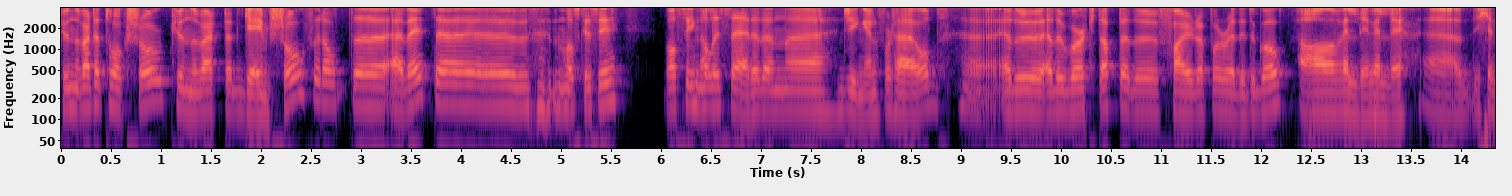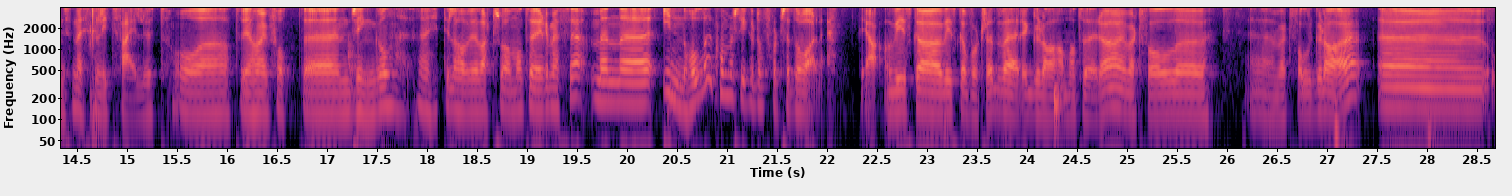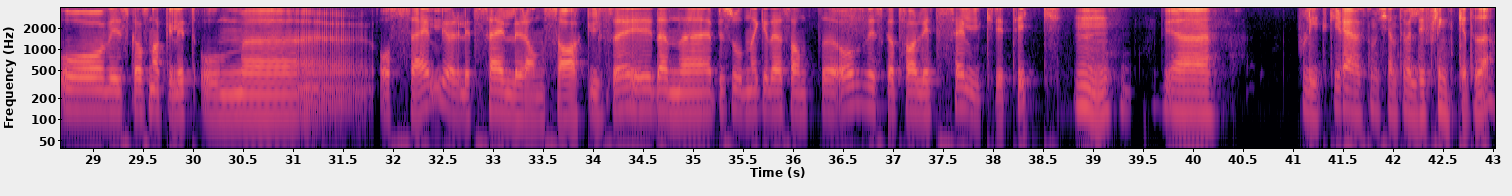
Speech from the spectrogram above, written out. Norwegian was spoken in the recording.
Kunne vært et talkshow, kunne vært et gameshow, for alt uh, jeg vet. Uh, hva skal jeg si? Hva signaliserer den uh, jingelen for deg, Odd? Uh, er, du, er du worked up? Er du fired up og ready to go? Ja, veldig, veldig. Uh, Det kjennes nesten litt feil ut. Og at vi har fått eh, en jingle. Eh, Hittil har vi vært så amatørmessige. Men eh, innholdet kommer sikkert til å fortsette å være det. Ja, og vi skal, vi skal fortsatt være glade amatører, i hvert fall, eh, i hvert fall glade. Eh, og vi skal snakke litt om eh, oss selv, gjøre litt selvransakelse i denne episoden. Er ikke det sant, Odd? Vi skal ta litt selvkritikk. Mm. Vi er politikere er jo som kjent veldig flinke til det.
